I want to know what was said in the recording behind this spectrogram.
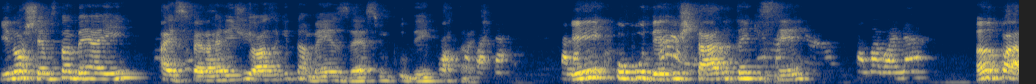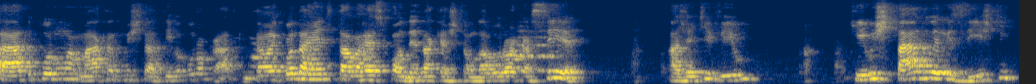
E nós temos também aí a esfera religiosa, que também exerce um poder importante. E o poder do Estado tem que ser amparado por uma máquina administrativa burocrática. Então, quando a gente estava respondendo à questão da burocracia, a gente viu que o Estado ele existe,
